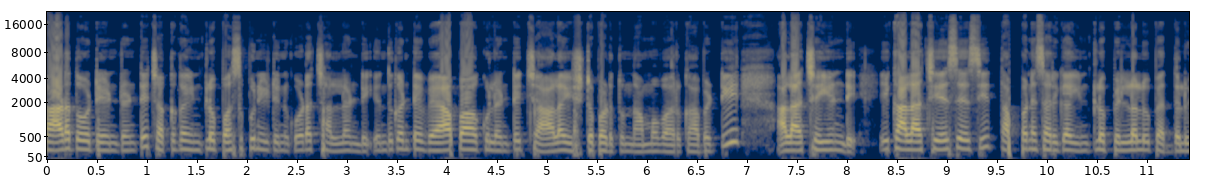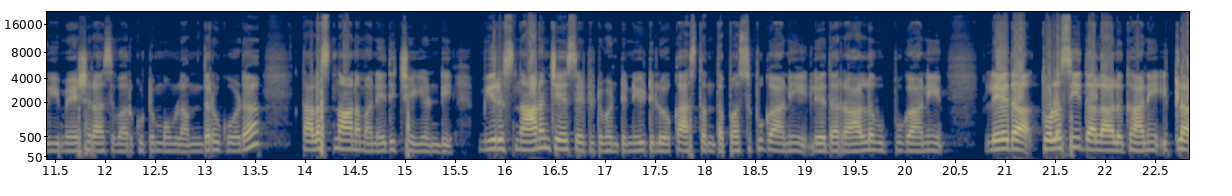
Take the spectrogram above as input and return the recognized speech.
కాడతోటి ఏంటంటే చక్కగా ఇంట్లో పసుపు నీటిని కూడా చల్లండి. ఎందుకంటే వేపాకులు అంటే చాలా ఇష్టపడుతుంది అమ్మవారు కాబట్టి అలా చేయండి. ఇక అలా చేసేసి తప్పనిసరిగా ఇంట్లో పిల్లలు పెద్దలు ఈ మేషరాశి వారి కుటుంబంలో అందరూ కూడా తలస్నానం అనేది చేయండి. మీరు స్నానం చేసేటటువంటి నీటిలో కాస్తంత పసుపు కానీ లేదా రాళ్ళ ఉప్పు కానీ లేదా తులసి దళాలు కానీ ఇట్లా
